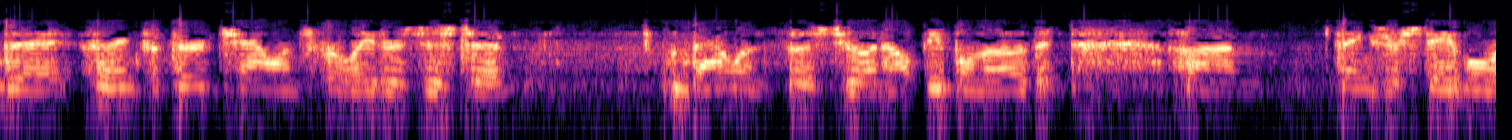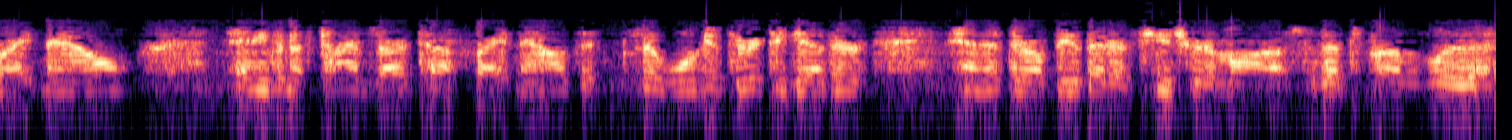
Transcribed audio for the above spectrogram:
the, I think the third challenge for leaders is to balance those two and help people know that um, things are stable right now, and even if times are tough right now, that, that we'll get through it together, and that there will be a better future tomorrow. So that's probably the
